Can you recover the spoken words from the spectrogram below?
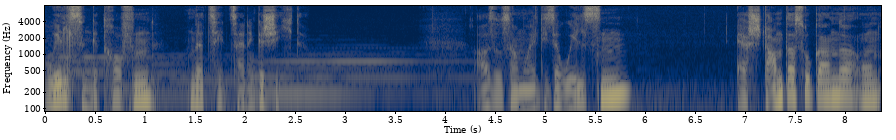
Wilson getroffen und erzählt seine Geschichte. Also Samuel, dieser Wilson, er stammt aus Uganda und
